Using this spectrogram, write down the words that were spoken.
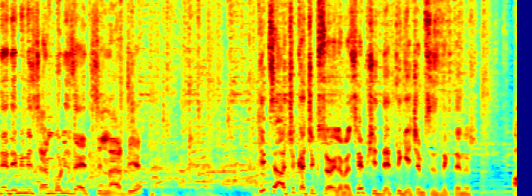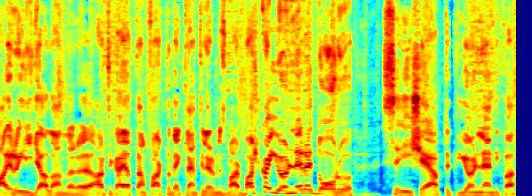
nedenini sembolize etsinler diye. Kimse açık açık söylemez. Hep şiddetli geçimsizlik denir. Ayrı ilgi alanları, artık hayattan farklı beklentilerimiz var. Başka yönlere doğru şey, yaptık, yönlendik falan.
